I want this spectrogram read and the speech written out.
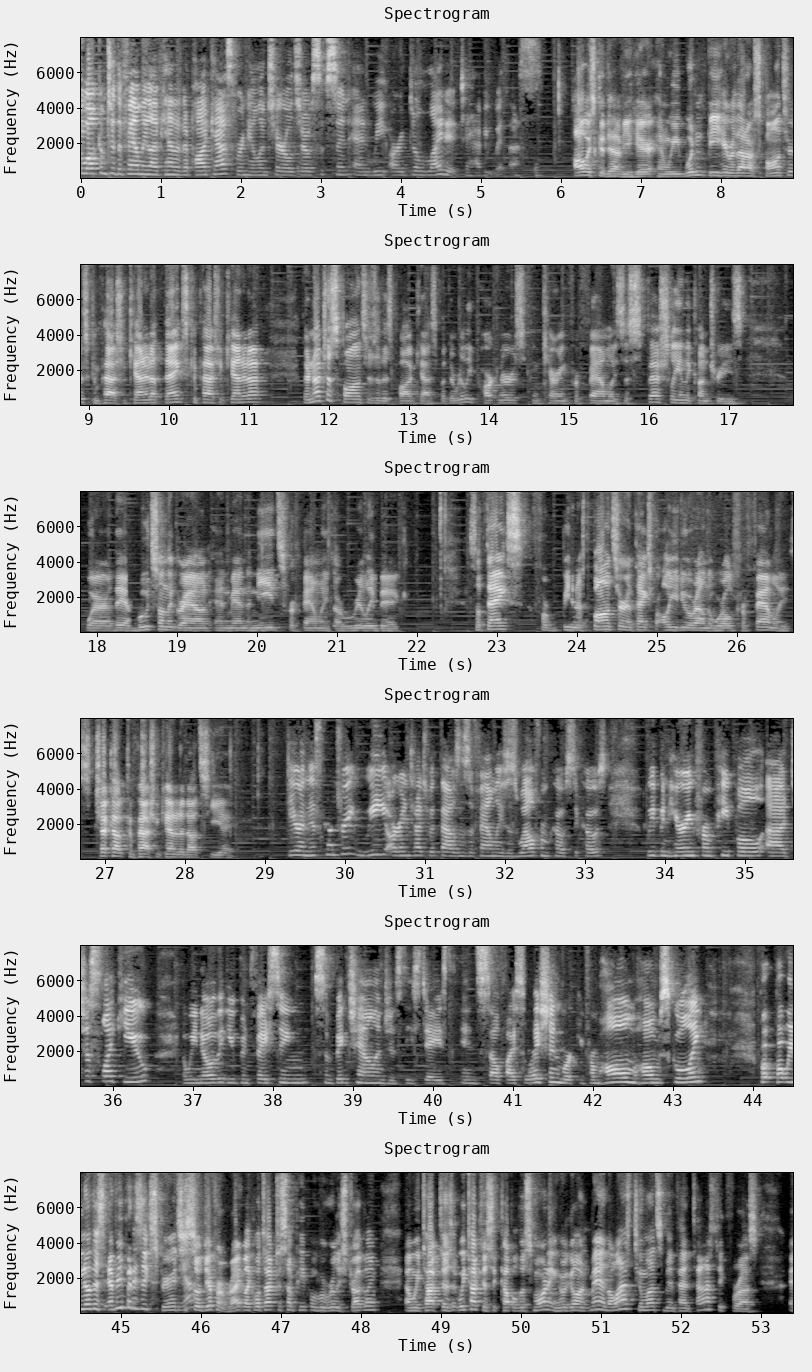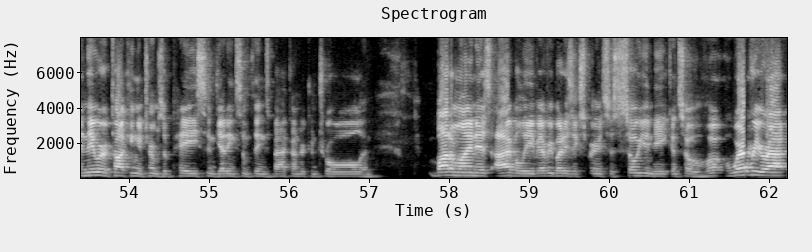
Hey, welcome to the Family Life Canada podcast. We're Neil and Cheryl Josephson, and we are delighted to have you with us. Always good to have you here. And we wouldn't be here without our sponsors, Compassion Canada. Thanks, Compassion Canada. They're not just sponsors of this podcast, but they're really partners in caring for families, especially in the countries where they have boots on the ground. And man, the needs for families are really big. So thanks for being a sponsor and thanks for all you do around the world for families. Check out compassioncanada.ca. Here in this country, we are in touch with thousands of families as well from coast to coast. We've been hearing from people uh, just like you, and we know that you've been facing some big challenges these days in self isolation, working from home, homeschooling. But, but we know this everybody's experience yeah. is so different right like we'll talk to some people who are really struggling and we talked to we talked to a couple this morning who are going man the last two months have been fantastic for us and they were talking in terms of pace and getting some things back under control and bottom line is i believe everybody's experience is so unique and so wh- wherever you're at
